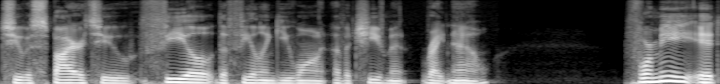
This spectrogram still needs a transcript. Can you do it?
to aspire to feel the feeling you want of achievement right now, for me, it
